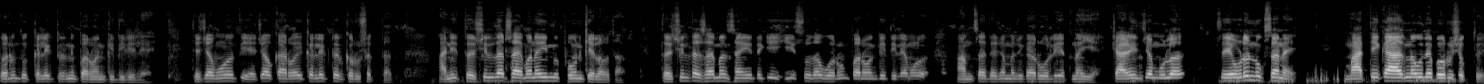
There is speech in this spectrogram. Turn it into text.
परंतु कलेक्टरने परवानगी दिलेली आहे. त्याच्यामुळं ते याच्यावर कारवाई कलेक्टर करू शकतात. आणि तहसीलदार साहेबांनाही मी फोन केला होता. तहसीलदार साहेबांनी सांगितलं की ही सुद्धा वरून परवानगी दिल्यामुळं आमचा त्याच्यामध्ये काय रोल येत नाही आहे शाळेच्या मुलाचं एवढं नुकसान आहे. माती काय आज ना उद्या भरू शकतोय.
